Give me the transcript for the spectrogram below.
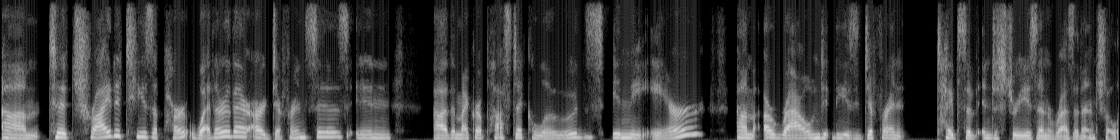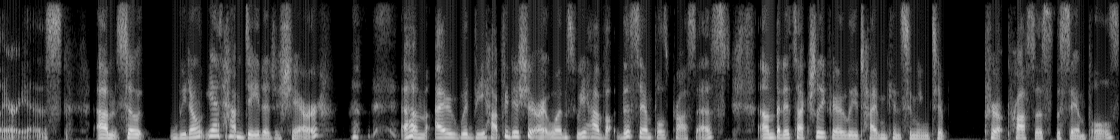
um, to try to tease apart whether there are differences in uh, the microplastic loads in the air um, around these different types of industries and residential areas. Um, so we don't yet have data to share. um, I would be happy to share it once we have the samples processed, um, but it's actually fairly time consuming to pr- process the samples.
